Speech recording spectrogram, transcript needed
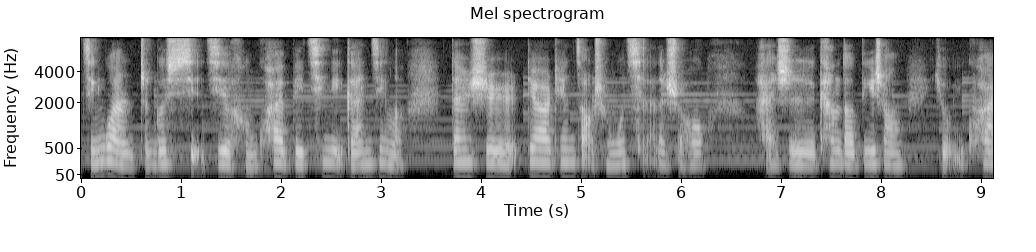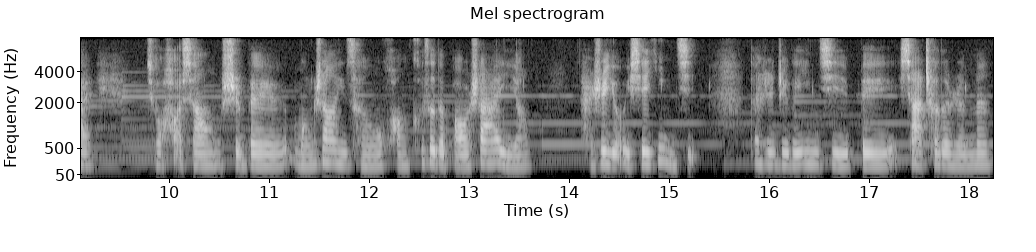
尽管整个血迹很快被清理干净了，但是第二天早晨我起来的时候，还是看到地上有一块，就好像是被蒙上一层黄褐色的薄纱一样。还是有一些印记，但是这个印记被下车的人们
